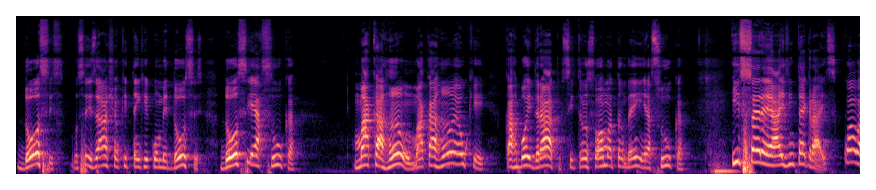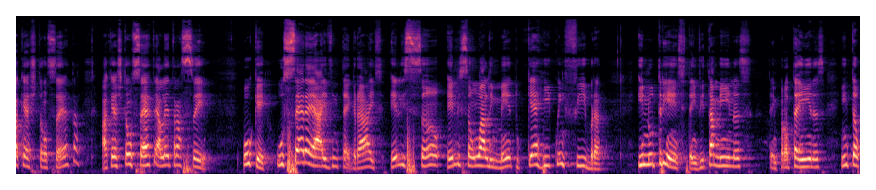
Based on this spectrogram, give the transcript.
Doces, vocês acham que tem que comer doces? Doce é açúcar. Macarrão, macarrão é o que? Carboidrato, se transforma também em açúcar. E cereais integrais. Qual a questão certa? A questão certa é a letra C. Porque os cereais integrais, eles são, eles são um alimento que é rico em fibra e nutrientes, tem vitaminas, tem proteínas. Então,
